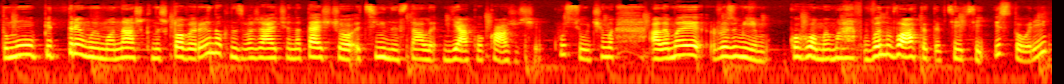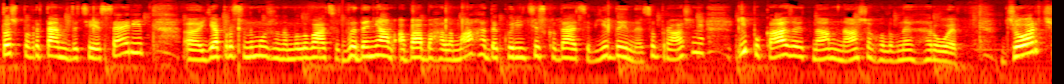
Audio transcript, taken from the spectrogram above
Тому підтримуємо наш книжковий ринок, незважаючи на те, що ціни стали, м'яко кажучи, кусючими, але ми розуміємо. Кого ми маємо винуватити в цій всій історії? Тож повертаємось до цієї серії. Е, я просто не можу намилуватися виданням Абаба Галамага, де корінці складаються в єдине зображення і показують нам наших головних героїв. Джордж.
